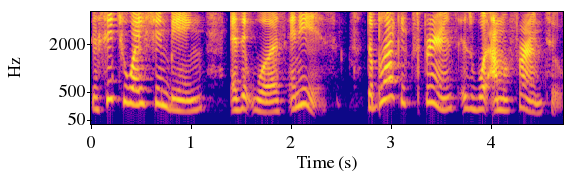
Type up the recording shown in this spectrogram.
The situation being as it was and is. The black experience is what I'm referring to.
